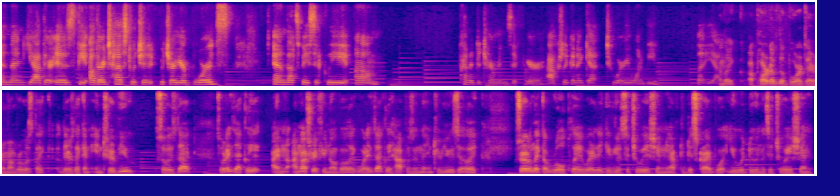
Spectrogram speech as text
And then yeah there is the other test which is which are your boards and that's basically um, kind of determines if you're actually going to get to where you want to be. But yeah. And like a part of the boards I remember was like there's like an interview. So is that so what exactly I'm not, I'm not sure if you know but like what exactly happens in the interview? Is it like sort of like a role play where they give you a situation you have to describe what you would do in the situation?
